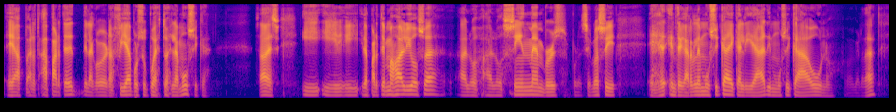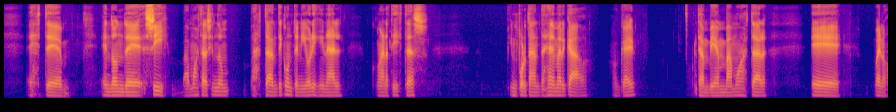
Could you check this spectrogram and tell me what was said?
eh, apar- aparte de la coreografía, por supuesto, es la música. ¿Sabes? Y, y- y la parte más valiosa a los, a los scene members, por decirlo así, es entregarle música de calidad y música a uno, ¿verdad? Este, en donde sí, vamos a estar haciendo bastante contenido original con artistas importantes en el mercado, ¿ok? También vamos a estar, eh, bueno,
